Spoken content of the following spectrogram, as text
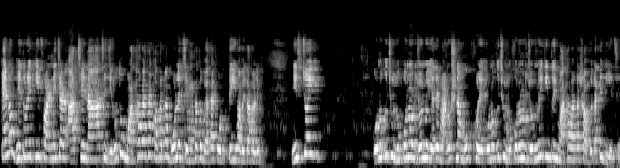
কেন? ভেতরে কি ফার্নিচার আছে, না আছে? যেহেতু মাথা ব্যথা কথাটা বলেছে, মাথা তো ব্যথা করতেই হবে তাহলে। নিশ্চয়ই কোনো কিছু লুকোনোর জন্য যাতে মানুষ না মুখ খোলে, কোনো কিছু লুকোনোর জন্যই কিন্তু এই মাথা ব্যথা শব্দটাকে দিয়েছে।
